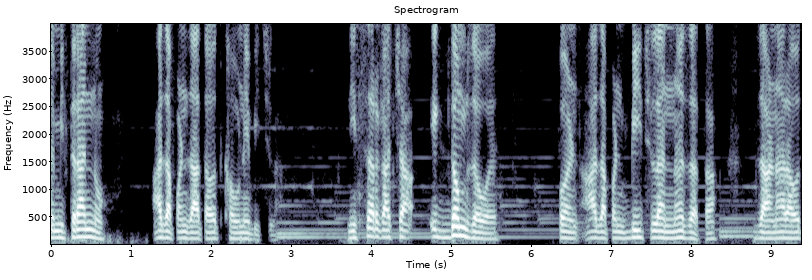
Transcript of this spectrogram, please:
तर मित्रांनो आज आपण जात आहोत खवणे बीचला निसर्गाच्या एकदम जवळ. पण आज आपण बीचला न जाता जाणार आहोत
